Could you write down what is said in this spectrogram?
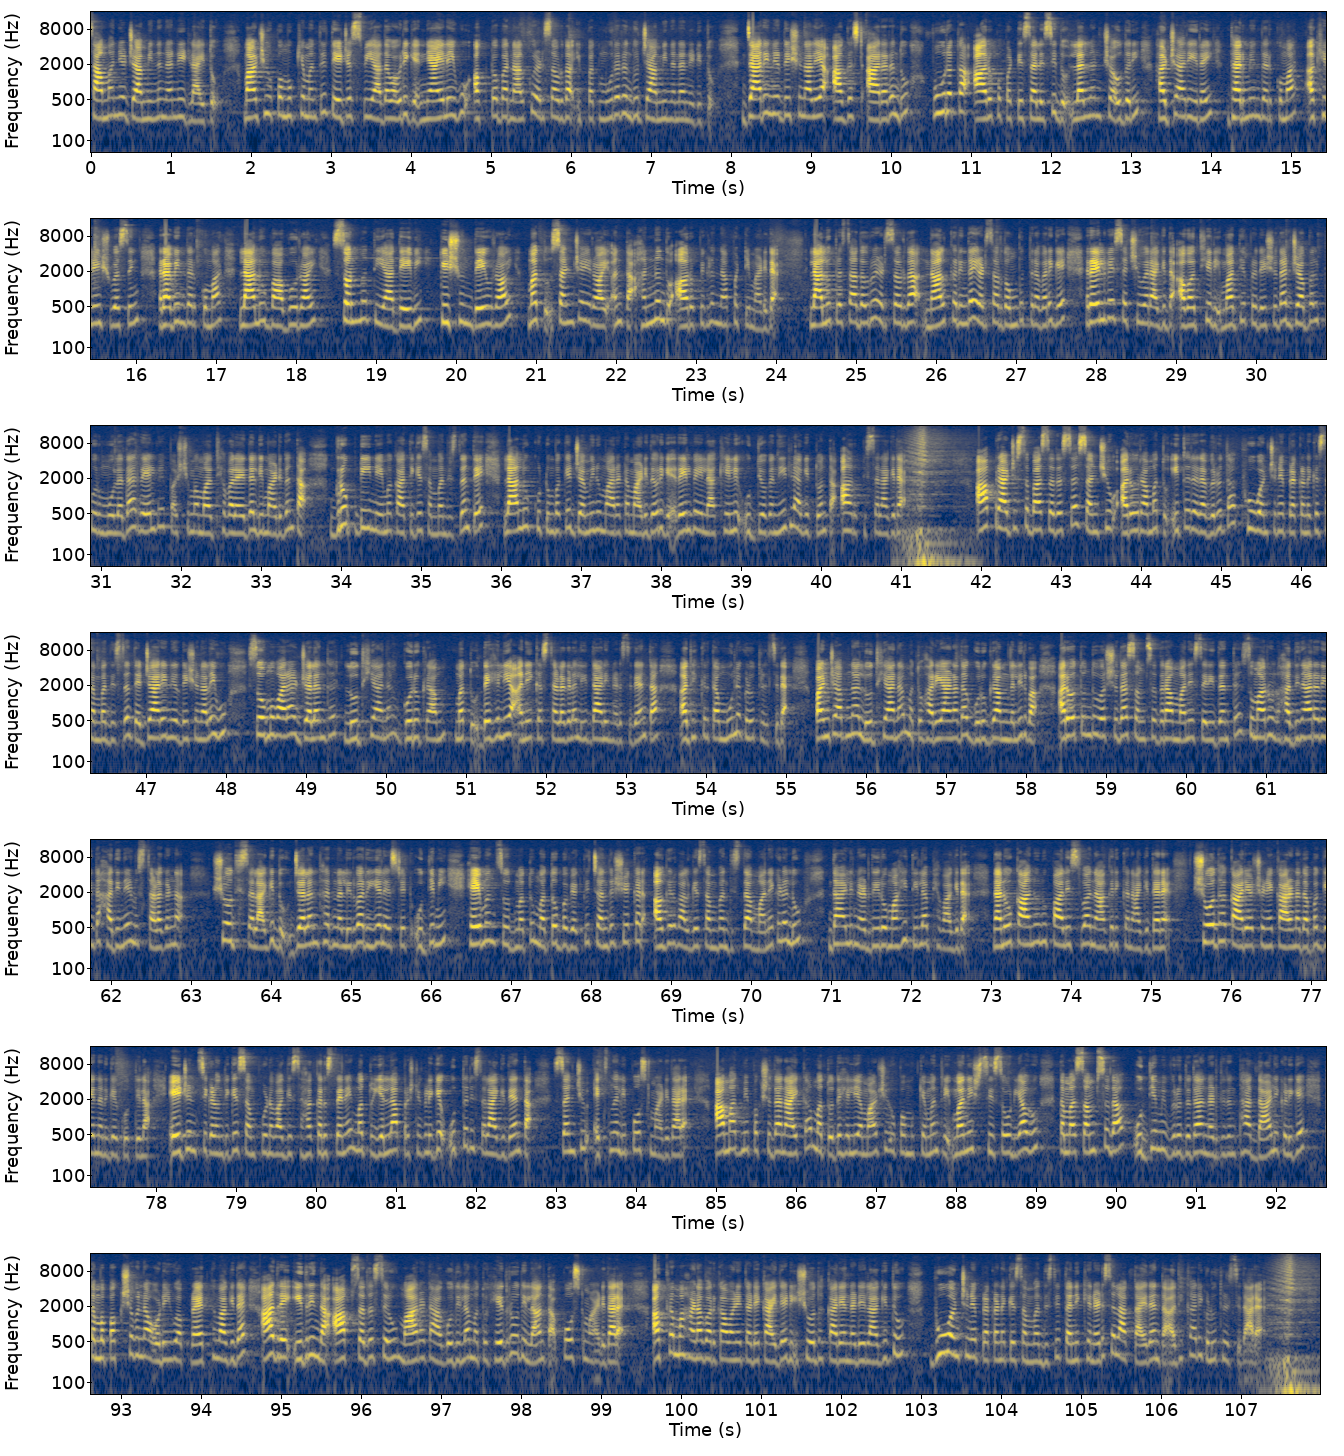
ಸಾಮಾನ್ಯ ಜಾಮೀನನ್ನು ನೀಡಲಾಯಿತು. ಮಾಜಿ ಉಪಮುಖ್ಯಮಂತ್ರಿ ತೇಜಸ್ವಿ ಯಾದವ್ ಅವರಿಗೆ ನ್ಯಾಯಾಲಯವು ಅಕ್ಟೋಬರ್ ನಾಲ್ಕು, ಎರಡ್ ಸಾವಿರದ ಇಪ್ಪತ್ತ್ ಮೂರರಂದು ಜಾಮೀನನ್ನು ನೀಡಿತು ಜಾರಿ ನಿರ್ದೇಶನಾಲಯ ಆಗಸ್ಟ್ ಆರರಂದು ಪೂರಕ ಆರೋಪ ಪಟ್ಟಿ ಸಲ್ಲಿಸಿದ್ದು, ಲಲ್ಲನ್ ಚೌಧರಿ, ಹಜಾರಿ ರೈ, ಧರ್ಮೇಂದರ್ ಕುಮಾರ್, ಅಖಿಲೇಶ್ವರ್ ಸಿಂಗ್, ರವೀಂದರ್ ಕುಮಾರ್, ಲಾಲು ಬಾಬು ರಾಯ್, ಸೊನ್ಮತಿಯಾ ದೇವಿ, ಕಿಶುನ್ ದೇವ್ ರಾಯ್ ಮತ್ತು ಸಂಜಯ್ ರಾಯ್ ಅಂತ ಹನ್ನೊಂದು ಆರೋಪಿಗಳನ್ನು ಪಟ್ಟಿ ಮಾಡಿದೆ. ಲಾಲು ಪ್ರಸಾದ್ ಅವರು ಎರಡ್ ಸಾವಿರದ ನಾಲ್ಕರಿಂದ ಎರಡ್ ಸಾವಿರದ ಒಂಬತ್ತರವರೆಗೆ ರೈಲ್ವೆ ಸಚಿವರಾಗಿದ್ದ ಅವಧಿಯಲ್ಲಿ ಮಧ್ಯಪ್ರದೇಶದ ಜಬಲ್ಪುರ್ ಮೂಲದ ರೈಲ್ವೆ ಪಶ್ಚಿಮ ಮಧ್ಯ ವಲಯದಲ್ಲಿ ಗ್ರೂಪ್ ಡಿ ನೇಮಕಾತಿಗೆ ಸಂಬಂಧಿಸಿದಂತೆ ಲಾಲು ಕುಟುಂಬಕ್ಕೆ ಜಮೀನು ಮಾರಾಟ ಮಾಡಿದವರಿಗೆ ರೈಲ್ವೆ ಇಲಾಖೆಯಲ್ಲಿ ಉದ್ಯೋಗ ನೀಡಲಾಗಿತ್ತು ಅಂತ ಆರೋಪಿಸಲಾಗಿದೆ. ಆಪ್ ರಾಜ್ಯಸಭಾ ಸದಸ್ಯ ಸಂಜೀವ್ ಅರೋರಾ ಮತ್ತು ಇತರರ ವಿರುದ್ಧ ಭೂ ವಂಚನೆ ಪ್ರಕರಣಕ್ಕೆ ಸಂಬಂಧಿಸಿದಂತೆ ಜಾರಿ ನಿರ್ದೇಶನಾಲಯವು ಸೋಮವಾರ ಜಲಂಧರ್, ಲುಧಿಯಾನ, ಗುರುಗ್ರಾಮ್ ಮತ್ತು ದೆಹಲಿಯ ಅನೇಕ ಸ್ಥಳಗಳಲ್ಲಿ ದಾಳಿ ನಡೆಸಿದೆ ಅಂತ ಅಧಿಕೃತ ಮೂಲಗಳು ತಿಳಿಸಿದೆ. ಪಂಜಾಬ್ನ ಲುಧಿಯಾನ ಮತ್ತು ಹರಿಯಾಣದ ಗುರುಗ್ರಾಮ್ನಲ್ಲಿರುವ ಅರವತ್ತೊಂದು ವರ್ಷದ ಸಂಸದರ ಮನೆ ಸೇರಿದಂತೆ ಸುಮಾರು ಹದಿನಾರರಿಂದ ಹದಿನೇಳು ಸ್ಥಳಗಳನ್ನ ಶೋಧಿಸಲಾಗಿದ್ದು, ಜಲಂಧರ್ನಲ್ಲಿರುವ ರಿಯಲ್ ಎಸ್ಟೇಟ್ ಉದ್ಯಮಿ ಹೇಮಂತ್ ಸೂದ್ ಮತ್ತು ಮತ್ತೊಬ್ಬ ವ್ಯಕ್ತಿ ಚಂದ್ರಶೇಖರ್ ಅಗರ್ವಾಲ್ಗೆ ಸಂಬಂಧಿಸಿದ ಮನೆಗಳಲ್ಲೂ ದಾಳಿ ನಡೆದಿರೋ ಮಾಹಿತಿ ಲಭ್ಯವಾಗಿದೆ. ನಾನು ಕಾನೂನು ಪಾಲಿಸುವ ನಾಗರಿಕನಾಗಿದ್ದೇನೆ. ಶೋಧ ಕಾರ್ಯಾಚರಣೆ ಕಾರಣದ ಬಗ್ಗೆ ನನಗೆ ಗೊತ್ತಿಲ್ಲ. ಏಜೆನ್ಸಿಗಳೊಂದಿಗೆ ಸಂಪೂರ್ಣವಾಗಿ ಸಹಕರಿಸುತ್ತೇನೆ ಮತ್ತು ಎಲ್ಲಾ ಪ್ರಶ್ನೆಗಳಿಗೆ ಉತ್ತರಿಸಲಾಗಿದೆ ಅಂತ ಸಂಜೀವ್ ಎಕ್ಸ್ನಲ್ಲಿ ಪೋಸ್ಟ್ ಮಾಡಿದ್ದಾರೆ. ಆಮ್ ಆದ್ಮಿ ಪಕ್ಷದ ನಾಯಕ ಮತ್ತು ದೆಹಲಿಯ ಮಾಜಿ ಉಪಮುಖ್ಯಮಂತ್ರಿ ಮನೀಶ್ ಸಿಸೋಡಿಯಾ ಅವರು ತಮ್ಮ ಸಂಸದ ಉದ್ಯಮಿ ವಿರುದ್ಧದ ನಡೆದಿದಂತಹ ದಾಳಿಗಳಿಗೆ ತಮ್ಮ ಪಕ್ಷವನ್ನ ಒಡೆಯುವ ಪ್ರಯತ್ನವಾಗಿದೆ. ಆದರೆ ಇದರಿಂದ ಆಪ್ ಸದಸ್ಯರು ಮಾರಾಟ ಆಗೋದಿಲ್ಲ ಮತ್ತು ಹೆದರೋದಿಲ್ಲ ಅಂತ ಪೋಸ್ಟ್ ಮಾಡಿದ್ದಾರೆ. ಅಕ್ರಮ ಹಣ ವರ್ಗಾವಣೆ ತಡೆ ಕಾಯ್ದೆಯಡಿ ಶೋಧ ಕಾರ್ಯ ನಡೆಯಲಾಗಿದ್ದು, ಭೂ ವಂಚನೆ ಪ್ರಕರಣಕ್ಕೆ ಸಂಬಂಧಿಸಿ ತನಿಖೆ ನಡೆಸಲಾಗ್ತಾ ಇದೆ ಅಂತ ಅಧಿಕಾರಿಗಳು ತಿಳಿಸಿದ್ದಾರೆ.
